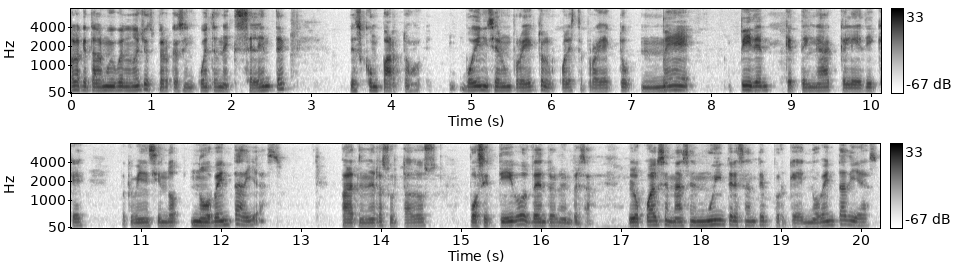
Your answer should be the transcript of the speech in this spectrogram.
Hola, ¿qué tal? Muy buenas noches, espero que se encuentren excelente. Les comparto, voy a iniciar un proyecto, en el cual este proyecto me piden que tenga, que le dedique lo que vienen siendo 90 días para tener resultados positivos dentro de la empresa, lo cual se me hace muy interesante porque en 90 días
